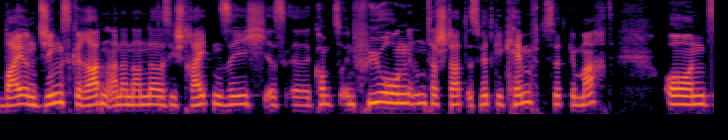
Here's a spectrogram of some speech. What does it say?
Vi und Jinx geraten aneinander, sie streiten sich, es äh, kommt zu Entführungen in Unterstadt, es wird gekämpft, es wird gemacht. Und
